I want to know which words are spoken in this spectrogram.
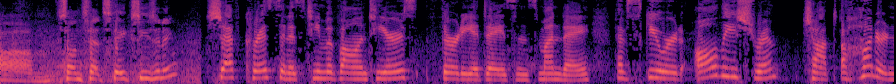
um, sunset steak seasoning. Chef Chris and his team of volunteers, 30 a day since Monday, have skewered all these shrimp, chopped 150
